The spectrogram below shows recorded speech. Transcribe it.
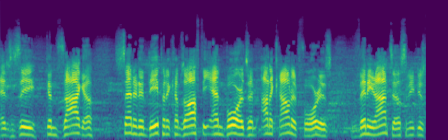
As you see, Gonzaga sent it in deep, and it comes off the end boards, and unaccounted for is Vini Dantas, and he just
